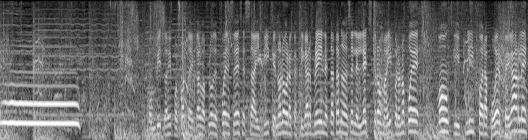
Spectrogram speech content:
Uh. Combito ahí por parte de Calva Flow después de ese side que no logra castigar Brain. Está tratando de hacerle el Ledge ahí, pero no puede. Monkey Flip para poder pegarle.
